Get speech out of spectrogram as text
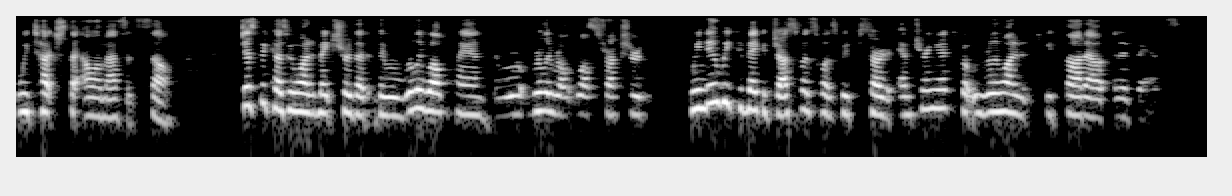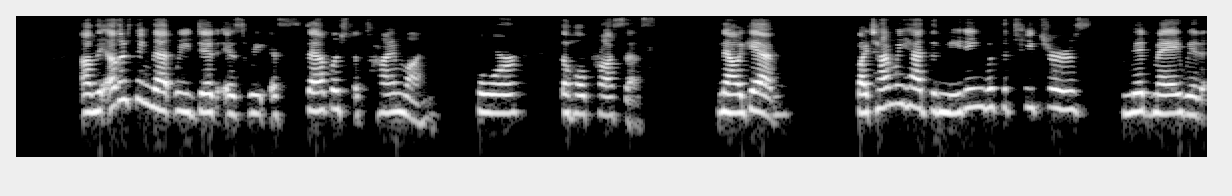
we touched the LMS itself, just because we wanted to make sure that they were really well planned, they were really well, well structured. We knew we could make adjustments once we started entering it, but we really wanted it to be thought out in advance. Um, the other thing that we did is we established a timeline for the whole process. Now, again, by time we had the meeting with the teachers mid-May, we had,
